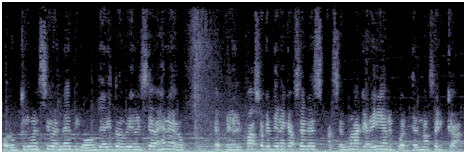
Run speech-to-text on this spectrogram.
por un crimen cibernético o un delito de violencia de género, el primer paso que tiene que hacer es hacer una querella en el cuartel más cercano.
